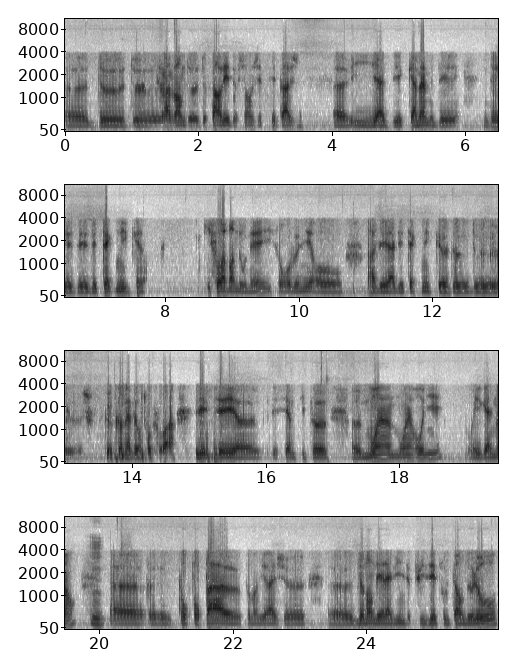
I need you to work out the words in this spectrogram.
de, de, avant de, de, parler de changer de cépage, il y a des, quand même des, des, des, des techniques qu'il faut abandonner. Il faut revenir au, à, des, à des techniques de, de qu'on avait autrefois, laisser, euh, laisser un petit peu euh, moins, moins rogner également, mm. euh, pour pour pas, comment dirais-je, demander à la vigne de puiser tout le temps de l'eau.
